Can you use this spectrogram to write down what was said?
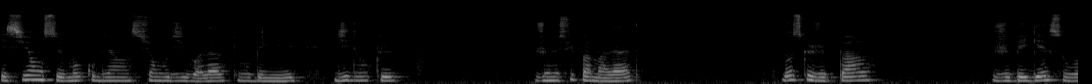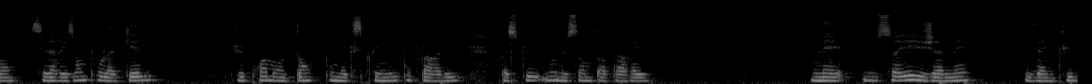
Et si on se moque ou bien si on vous dit voilà que vous bégayez, dites-vous que je ne suis pas malade. Lorsque je parle, je bégaye souvent. C'est la raison pour laquelle je prends mon temps pour m'exprimer, pour parler, parce que nous ne sommes pas pareils. Mais ne soyez jamais vaincu.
